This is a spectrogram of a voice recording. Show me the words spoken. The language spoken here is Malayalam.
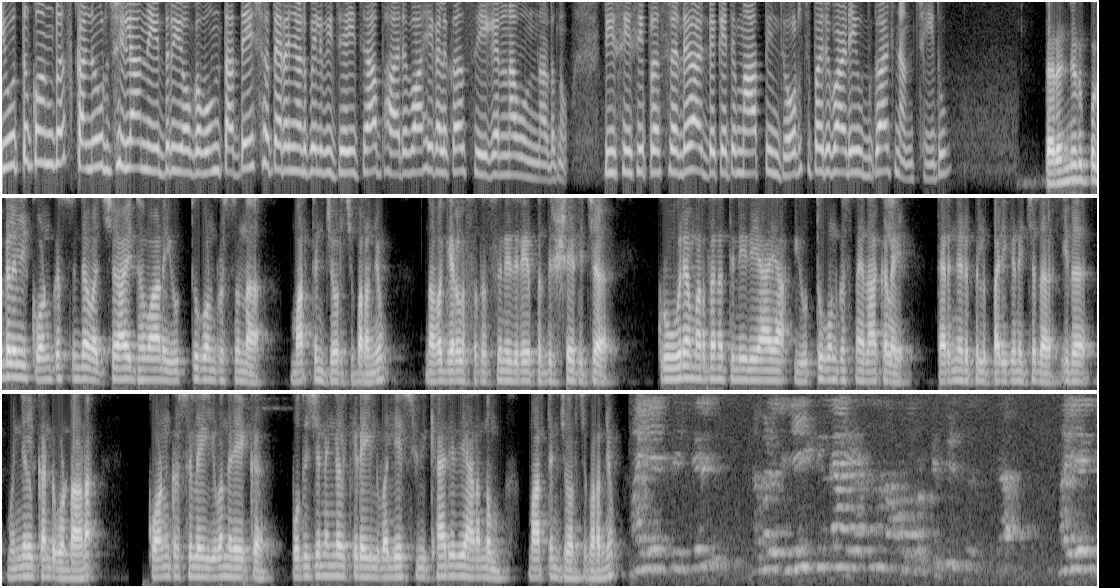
യൂത്ത് കോൺഗ്രസ് കണ്ണൂർ ജില്ലാ നേതൃയോഗവും തദ്ദേശ തെരഞ്ഞെടുപ്പിൽ വിജയിച്ച ഭാരവാഹികൾക്ക് സ്വീകരണവും നടന്നു. D C C president advocate Martin George പരിപാടി ഉദ്ഘാടനം ചെയ്തു. തെരഞ്ഞെടുപ്പുകളിൽ കോൺഗ്രസിന്റെ വജ്രായുധമാണ് യൂത്ത് കോൺഗ്രസ് എന്ന് മാർട്ടിൻ ജോർജ് പറഞ്ഞു. നവകേരള സദസ്സിനെതിരെ പ്രതിഷേധിച്ച് ക്രൂരമർദ്ദനത്തിനിരയായ യൂത്ത് കോൺഗ്രസ് നേതാക്കളെ തെരഞ്ഞെടുപ്പിൽ പരിഗണിച്ചത് ഇത് മുന്നിൽ കണ്ടുകൊണ്ടാണ്. കോൺഗ്രസിലെ യുവനിരയ്ക്ക് പൊതുജനങ്ങൾക്കിടയിൽ വലിയ സ്വീകാര്യതയാണെന്നും മാർട്ടിൻ ജോർജ് പറഞ്ഞു. നമ്മൾ വിജയിക്കില്ല എന്ന് നമ്മൾ ഉറപ്പിച്ചു വിശ്വസിച്ച മയ്യൽ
